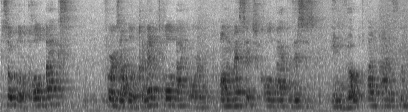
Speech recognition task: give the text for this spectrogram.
so-called callbacks, for example, connect callback or on-message callback, this is invoked by Python.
